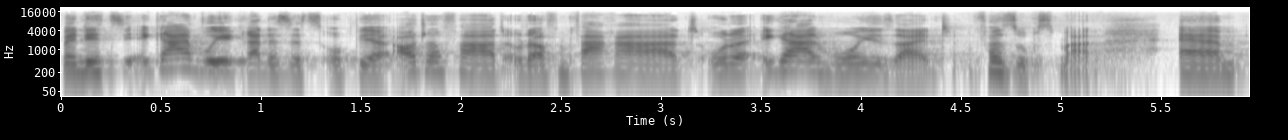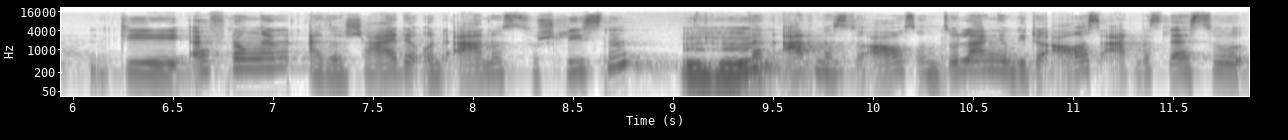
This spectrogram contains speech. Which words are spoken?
wenn jetzt, egal wo ihr gerade sitzt, ob ihr Auto fahrt oder auf dem Fahrrad oder egal wo ihr seid, versuch's mal. Ähm, die Öffnungen, also Scheide und Anus zu schließen. Dann atmest du aus und solange wie du ausatmest, lässt du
